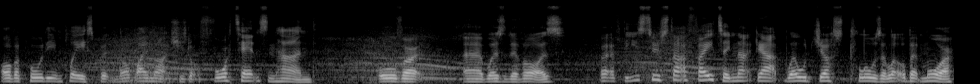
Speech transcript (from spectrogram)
of a podium place, but not by much. He's got four tenths in hand over uh, Wizard of Oz. But if these two start fighting, that gap will just close a little bit more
